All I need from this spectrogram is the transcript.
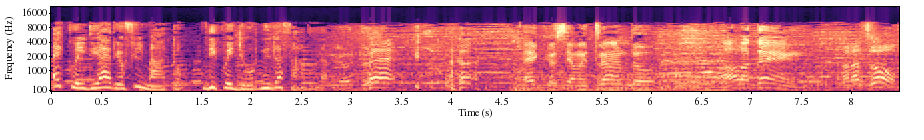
ecco il diario filmato di quei giorni da favola. Beh, ecco, stiamo entrando alla Den, alla Zoff.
